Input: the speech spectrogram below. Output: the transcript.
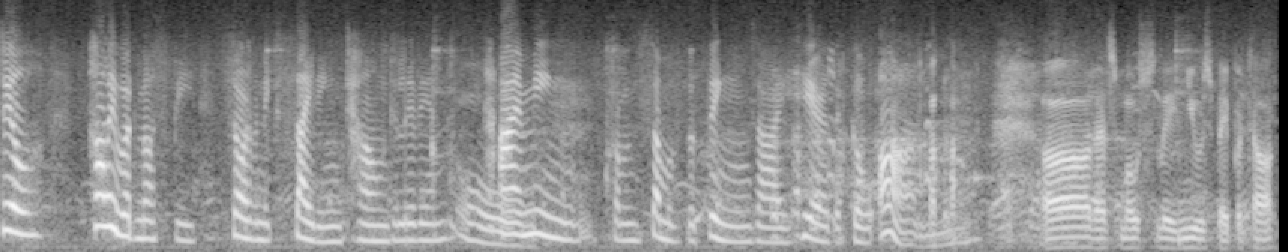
Still, Hollywood must be sort of an exciting town to live in. Oh. I mean, from some of the things I hear that go on. Oh, that's mostly newspaper talk.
